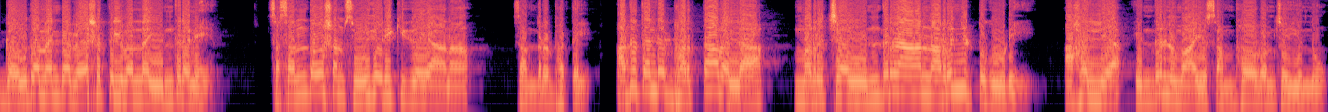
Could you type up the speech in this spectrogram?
ഗൗതമന്റെ വേഷത്തിൽ വന്ന ഇന്ദ്രനെ സസന്തോഷം സ്വീകരിക്കുകയാണ് സന്ദർഭത്തിൽ. അത് തന്റെ ഭർത്താവല്ല മറിച്ച് ഇന്ദ്രനാണെന്നറിഞ്ഞിട്ടുകൂടി അഹല്യ ഇന്ദ്രനുമായി സംഭോഗം ചെയ്യുന്നു.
